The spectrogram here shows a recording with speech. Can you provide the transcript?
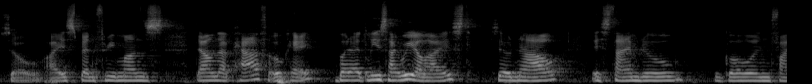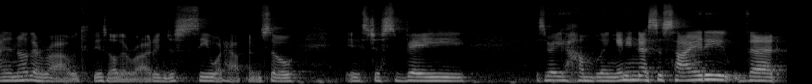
so i spent three months down that path okay but at least i realized so now it's time to go and find another route this other route and just see what happens so it's just very it's very humbling. And in a society that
